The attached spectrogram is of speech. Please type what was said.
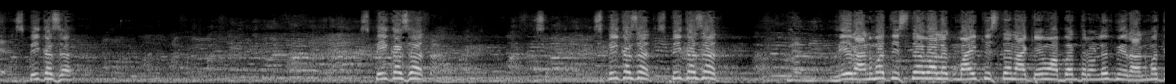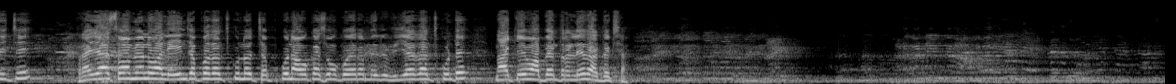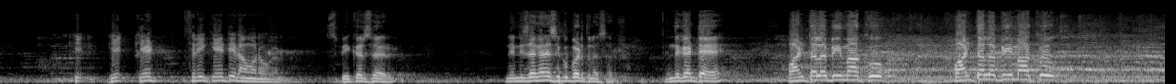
స్పీ- speaker sir. Speaker sir. Speaker sir speaker sir. మీరు అనుమతిస్తే వాళ్ళకు మైక్ ఇస్తే నాకేం అభ్యంతరం లేదు. మీరు అనుమతించి ప్రజాస్వామ్యంలో వాళ్ళు ఏం చెప్పదలుచుకున్నో చెప్పుకునే అవకాశం ఒకవేళ మీరు ఇవ్వదలుచుకుంటే నాకేం అభ్యంతరం లేదు అధ్యక్ష. శ్రీ కేటీ రామారావు గారు. స్పీకర్ సార్ నేను నిజంగానే సిగ్గుపడుతున్నా సార్. ఎందుకంటే పంటల బీమాకు పంటల బీమాకు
